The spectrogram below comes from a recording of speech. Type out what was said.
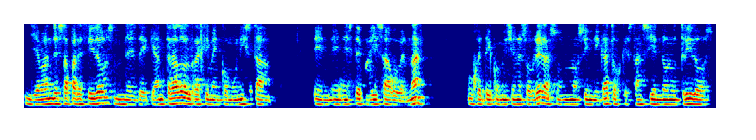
llevan desaparecidos desde que ha entrado el régimen comunista en, en, este país a gobernar. UGT y comisiones obreras son unos sindicatos que están siendo nutridos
